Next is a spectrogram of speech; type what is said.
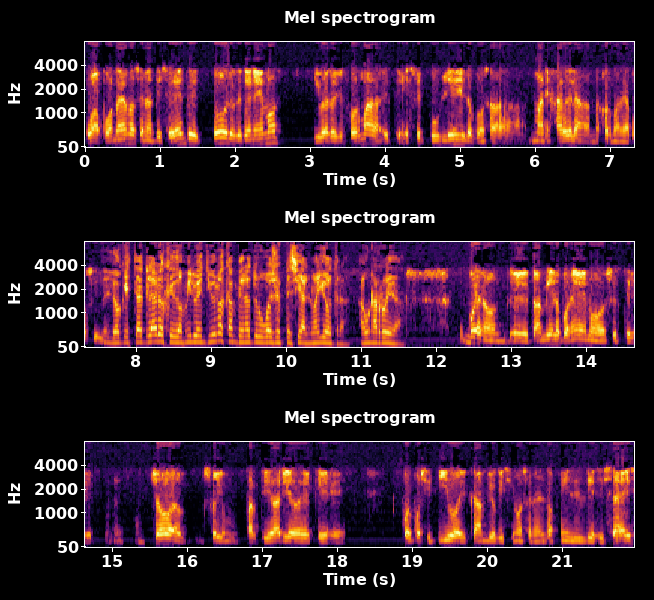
o a ponernos en antecedentes de todo lo que tenemos y ver de qué forma este, ese puzzle lo vamos a manejar de la mejor manera posible. Lo que está claro es que 2021 es campeonato uruguayo especial, no hay otra, a una rueda. Bueno, eh, también lo ponemos, este, yo soy un partidario de que fue positivo el cambio que hicimos en el 2016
